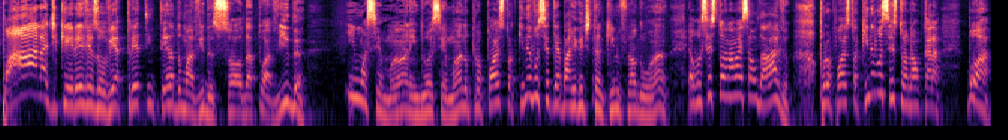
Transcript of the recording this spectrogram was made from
Para de querer resolver a treta inteira de uma vida só, da tua vida, em uma semana, em duas semanas. O propósito aqui não é você ter barriga de tanquinho no final do ano, é você se tornar mais saudável. O propósito aqui não é você se tornar um cara, porra,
